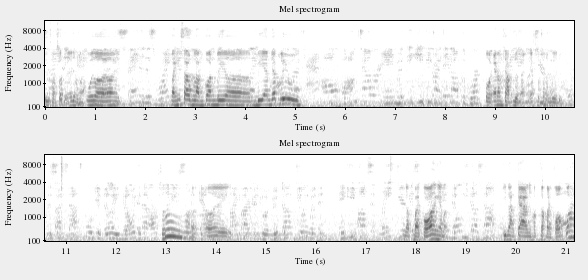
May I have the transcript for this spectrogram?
Tự sản xuất thì nó được mà. Ôi rồi ơi. Bánh xong làm con B, ờ, BMW Ôi em 500 được ạ, em 150 được. Ôi, Gặp bài khó anh em ạ. Kỹ năng cao nhưng học gặp bài khó quá.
